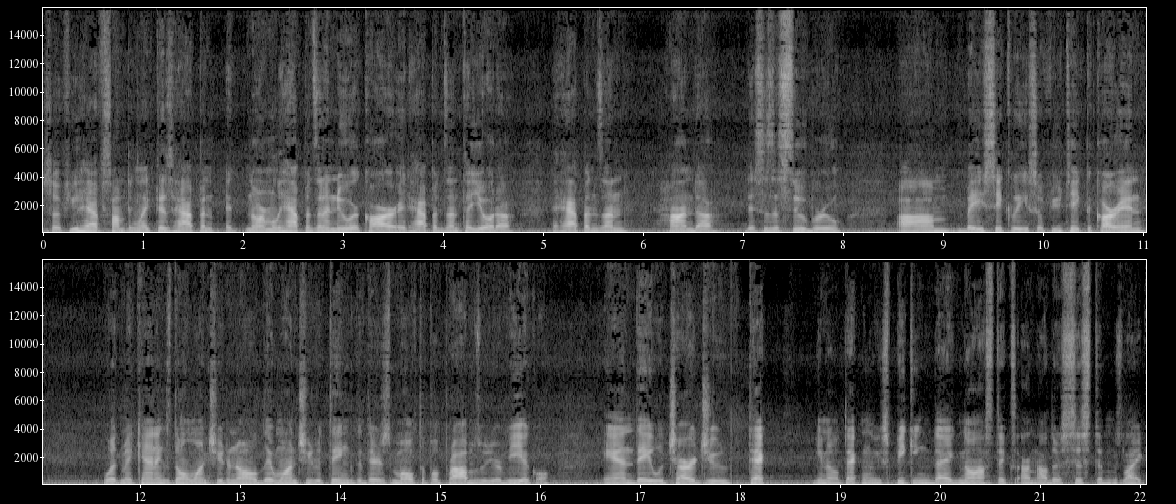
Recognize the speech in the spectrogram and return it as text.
So if you have something like this happen, it normally happens in a newer car, it happens on Toyota, it happens on Honda. This is a Subaru. Um, basically, so if you take the car in, what mechanics don't want you to know, they want you to think that there's multiple problems with your vehicle, and they would charge you tech, you know, technically speaking, diagnostics on other systems like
